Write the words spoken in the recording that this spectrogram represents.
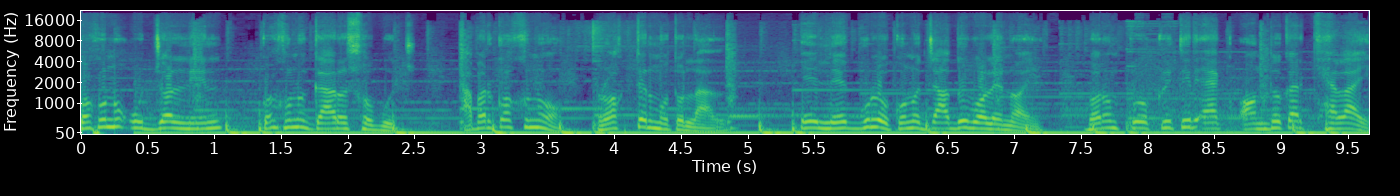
কখনো উজ্জ্বল নীল, কখনো গাঢ় সবুজ, আবার কখনো রক্তের মতো লাল। এই লেকগুলো কোনো জাদু বলে নয়, বরং প্রকৃতির এক অন্ধকার খেলায়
